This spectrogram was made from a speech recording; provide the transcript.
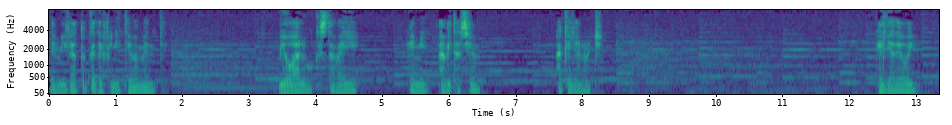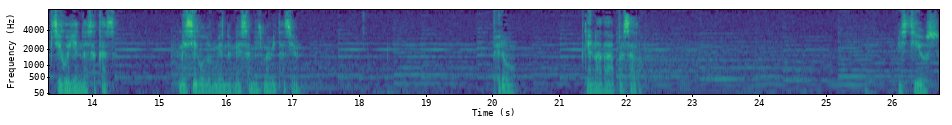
de mi gato que definitivamente vio algo que estaba ahí en mi habitación aquella noche. El día de hoy Sigo yendo a esa casa. Me sigo durmiendo en esa misma habitación. Pero ya nada ha pasado. Mis tíos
